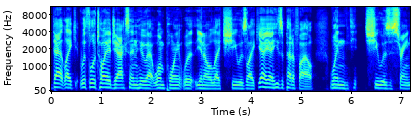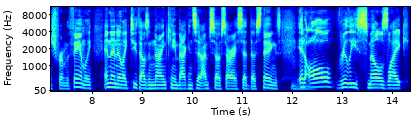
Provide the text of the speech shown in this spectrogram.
that like with Latoya Jackson, who at one point was, you know, like she was like, yeah, yeah, he's a pedophile when he- she was estranged from the family, and then in like 2009 came back and said, I'm so sorry, I said those things. It Mhm. all really smells like,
